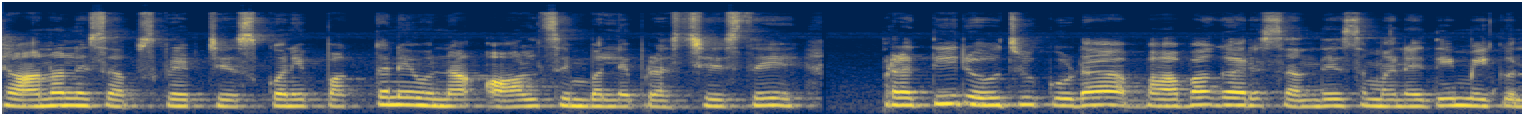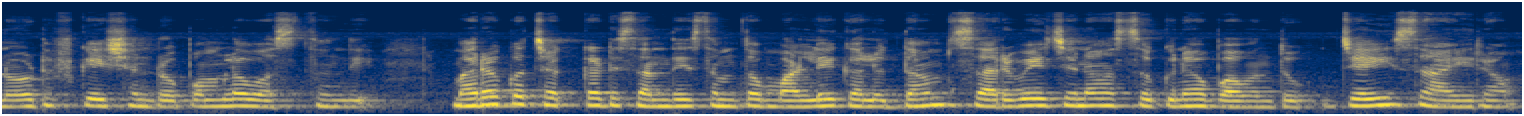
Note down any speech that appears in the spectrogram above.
ఛానల్ని సబ్స్క్రైబ్ చేసుకొని పక్కనే ఉన్న ఆల్ సింబల్ని ప్రెస్ చేస్తే ప్రతిరోజు కూడా బాబా గారి సందేశం అనేది మీకు నోటిఫికేషన్ రూపంలో వస్తుంది. మరొక చక్కటి సందేశంతో మళ్ళీ కలుద్దాం. సర్వేజన సుగుణ భవంతు. జై సాయిరామ్.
